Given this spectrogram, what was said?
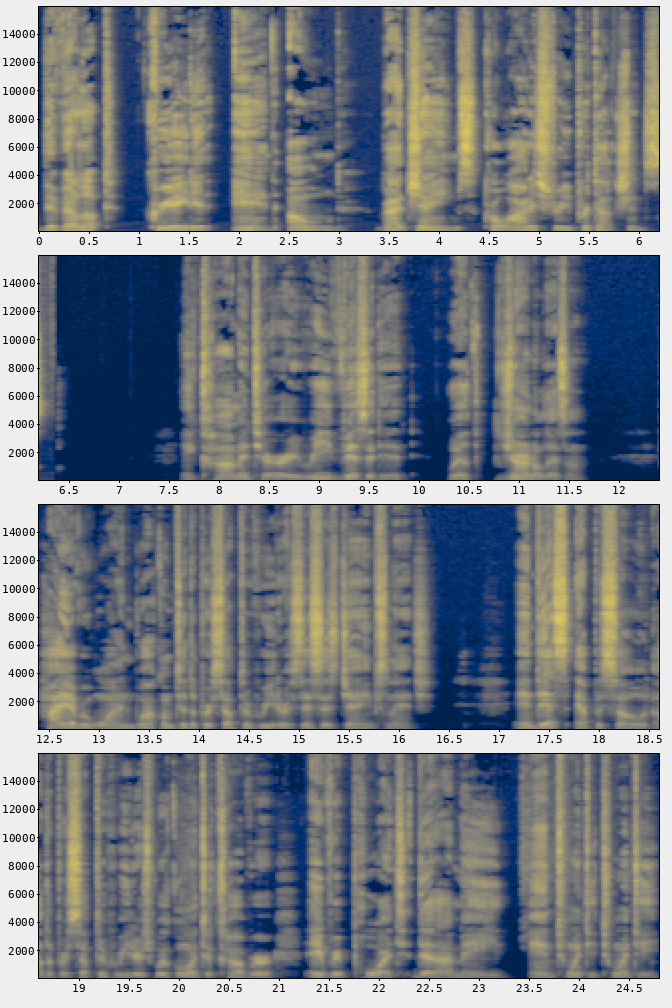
Developed, created, and owned by James PoeArtistry Productions. A commentary revisited with journalism. Hi everyone, welcome to the Perceptive Readers. This is James Lynch. In this episode of the Perceptive Readers, we're going to cover a report that I made in 2020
